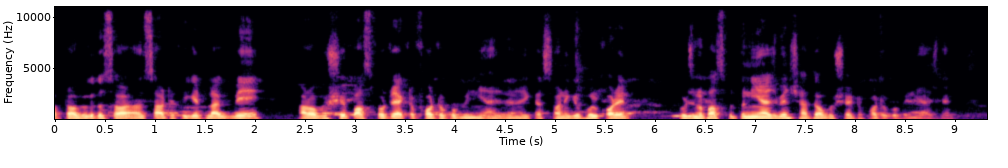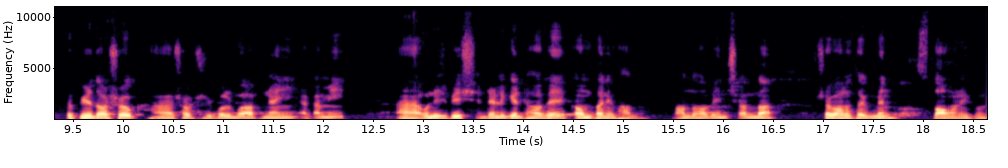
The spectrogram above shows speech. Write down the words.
আপনার অভিজ্ঞতা সার্টিফিকেট লাগবে আর অবশ্যই পাসপোর্টের একটা ফটোকপি নিয়ে আসবেন। এই কাজটা অনেকে ভুল করেন। অরিজিনাল পাসপোর্ট তো নিয়ে আসবেন, সাথে অবশ্যই একটা ফটোকপি নিয়ে আসবেন। তো প্রিয় দর্শক সবশেষ বলব আপনি আগামী উনিশ বিশ ডেলিগেট হবে কোম্পানি ভালো। ভালো হবে ইনশাল্লাহ সবাই ভালো থাকবেন। আসসালামু আলাইকুম।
